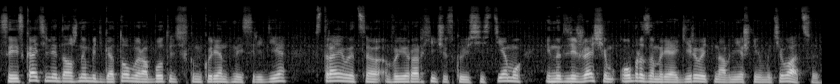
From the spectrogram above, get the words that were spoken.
соискатели должны быть готовы работать в конкурентной среде, встраиваться в иерархическую систему и надлежащим образом реагировать на внешнюю мотивацию.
